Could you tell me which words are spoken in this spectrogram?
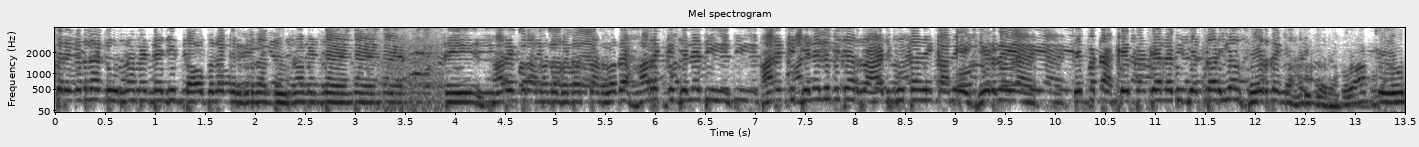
ਕ੍ਰਿਕਟ ਦਾ ਟੂਰਨਾਮੈਂਟ ਹੈ ਜੀ ਟੌਪ ਦਾ ਕ੍ਰਿਕਟ ਦਾ ਟੂਰਨਾਮੈਂਟ ਹੈ। ਤੇ ਸਾਰੇ ਭਰਾਵਾਂ ਦਾ ਬੜਾ ਧੰਨਵਾਦ ਹੈ। ਹਰ ਇੱਕ ਜ਼ਿਲ੍ਹੇ ਦੀ ਹਰ ਇੱਕ ਜ਼ਿਲ੍ਹੇ ਦੇ ਵਿੱਚ ਰਾਜਪੂਤਾਂ ਦੇ ਕਾਕੇ ਖੇਡਦੇ ਆ। ਤੇ ਪਟਾਕੇ ਪੈਂਦੇ ਨੇ ਵੀ ਜਿੱਤ ਵਾਲੀਆ ਸੇੜ ਤੇ ਗਾੜੀ ਕਰ ਵਾਕਈ ਉਹ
